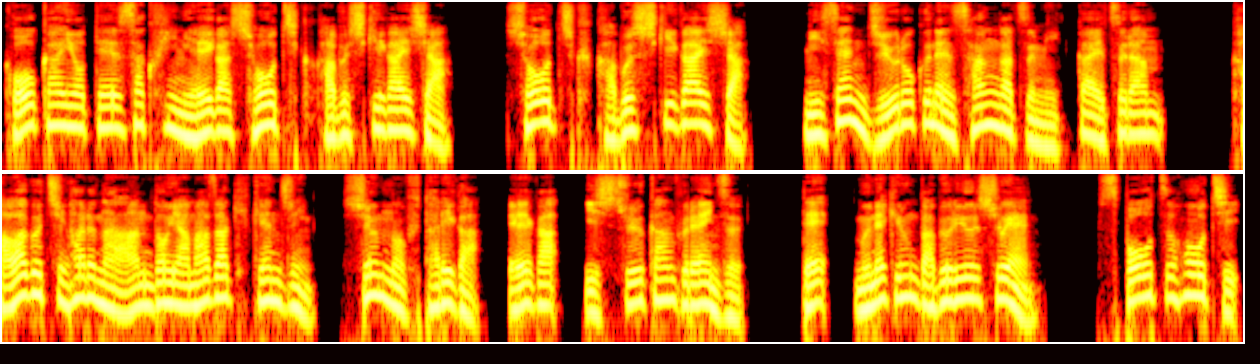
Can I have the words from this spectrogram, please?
公開予定作品映画松竹株式会社松竹株式会社2016年3月3日閲覧川口春奈山崎健人春の二人が映画一週間フレインズで胸キュン W 主演スポーツ放置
